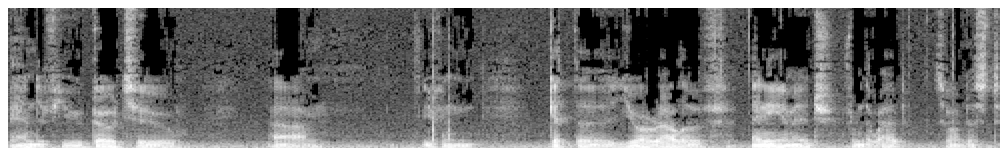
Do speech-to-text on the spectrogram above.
And if you go to, um, you can get the URL of any image from the web. So I'm just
